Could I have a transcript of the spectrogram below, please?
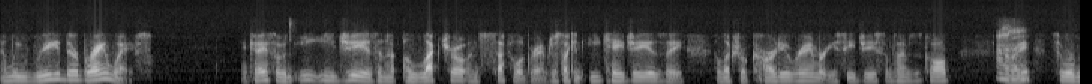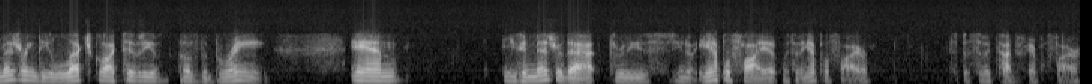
and we read their brain waves. Okay, so an EEG is an electroencephalogram, just like an EKG is a electrocardiogram or ECG sometimes it's called. Mm-hmm. All right, so we're measuring the electrical activity of, of the brain, and you can measure that through these, you know, amplify it with an amplifier, specific type of amplifier.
